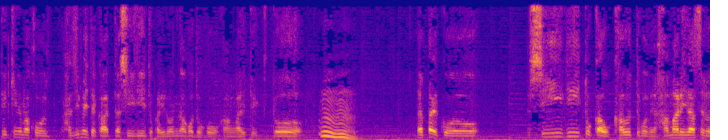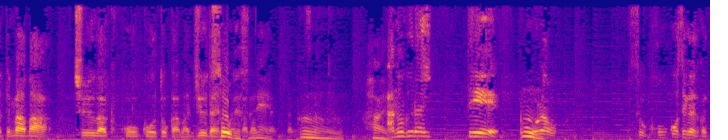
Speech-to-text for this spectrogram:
的にまあこう、初めて買った CD とかいろんなことをこう考えていくと、うんうん。やっぱりこう、CD とかを買うってことにハマり出すのって、まあまあ、中学、高校とか、まあ10代そうのですね。だったうんですん。はい。あのぐらいって、うん俺は、そう、高校生ぐらいとか、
